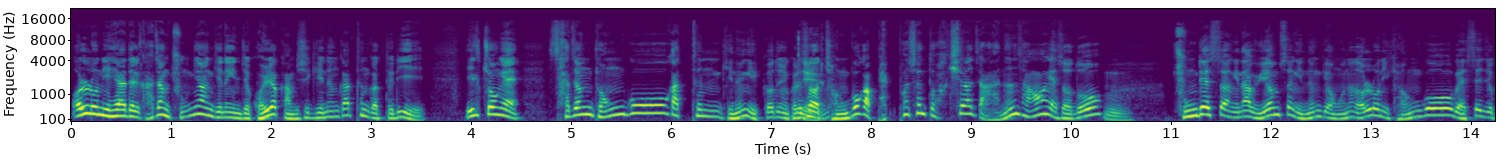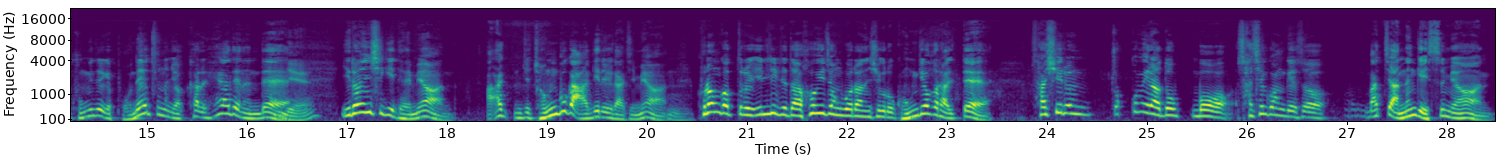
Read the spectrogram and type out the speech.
언론이 해야 될 가장 중요한 기능이 이제 권력 감시 기능 같은 것들이 일종의 사전 경고 같은 기능이 있거든요. 그래서 예. 정보가 100% 확실하지 않은 상황에서도 음. 중대성이나 위험성 있는 경우는 언론이 경고 메시지를 국민들에게 보내주는 역할을 해야 되는데 예. 이런 식이 되면 아, 이제 정부가 악의를 가지면 음. 그런 것들을 일일이 다 허위 정보라는 식으로 공격을 할 때 사실은 조금이라도 뭐 사실관계에서 맞지 않는 게 있으면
